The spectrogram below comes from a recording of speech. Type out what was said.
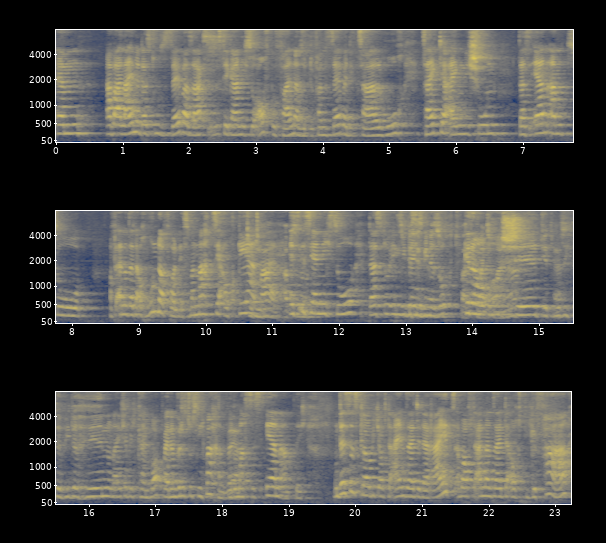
Ähm, aber alleine, dass du selber sagst, es ist dir gar nicht so aufgefallen, also du fandest selber die Zahl hoch, zeigt ja eigentlich schon, dass Ehrenamt so auf der anderen Seite auch wundervoll ist. Man macht es ja auch gern. Total, absolut. Es ist ja nicht so, dass du irgendwie denkst... wie eine Sucht. Genau, manchmal, oh ne? shit, jetzt ja. muss ich da wieder hin und eigentlich habe ich keinen Bock, weil dann würdest du es nicht machen, weil ja. du machst es ehrenamtlich. Und das ist, glaube ich, auf der einen Seite der Reiz, aber auf der anderen Seite auch die Gefahr,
